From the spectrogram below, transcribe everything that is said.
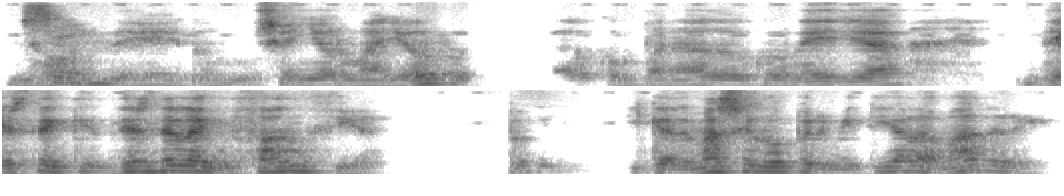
de, con un señor mayor, comparado con ella, desde, que, desde la infancia, y que además se lo permitía la madre.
